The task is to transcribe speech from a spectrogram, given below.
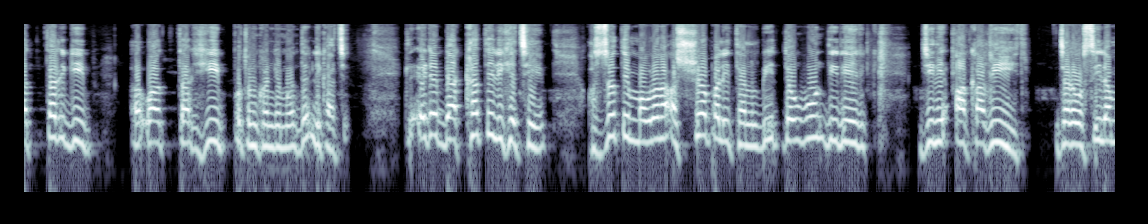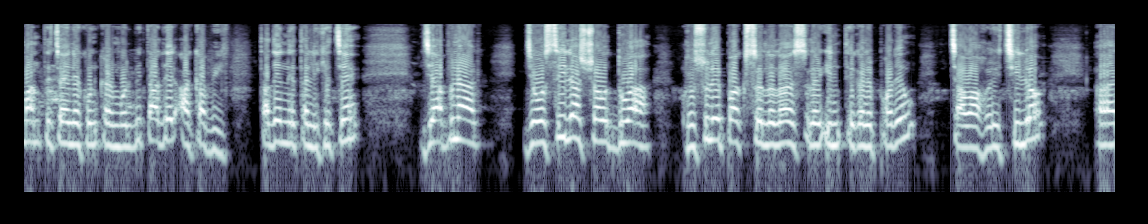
আত্মারগিব তারহিব প্রথম খণ্ডের মধ্যে লেখা আছে। এটা ব্যাখ্যাতে লিখেছে হজরত মৌলানা আশরাফ আলী থানবি দেওবন্দিদের যিনি আকাবির, যারা ওসিলা মানতে চায় না এখনকার মলবি, তাদের আকাবির, তাদের নেতা লিখেছে যে, আপনার যে ওসিলা সহ দোয়া রসুল পাক সাল্লাম ইন্তেকালের পরেও চাওয়া হয়েছিল আহ,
